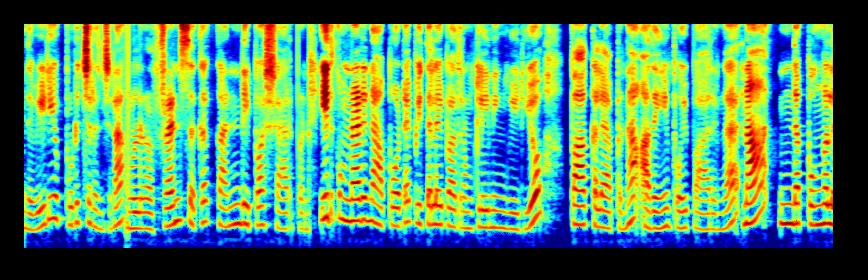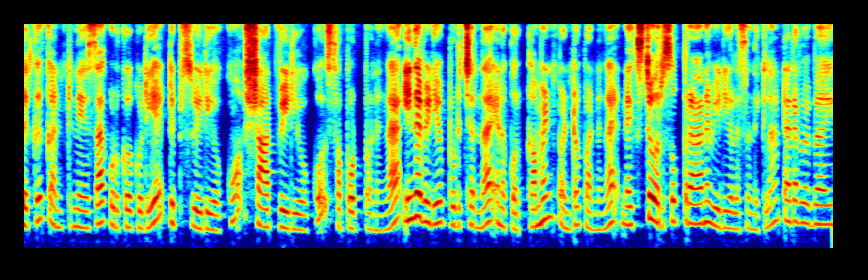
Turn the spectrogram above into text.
இந்த வீடியோ பிடிச்சிருந்துச்சுன்னா உங்களோட ஃப்ரெண்ட்ஸுக்கு கண்டிப்பா ஷேர் பண்ணு இதுக்கு முன்னாடி நான் போட்ட பித்தளை பாத்திரம் கிளீனிங் வீடியோ பார்க்கல அப்படின்னா அதையும் போய் பாருங்க. நான் இந்த பொங்கலுக்கு கண்டினியூஸா கொடுக்கக்கூடிய டிப்ஸ் வீடியோக்கும் ஷார்ட் வீடியோக்கும் சப்போர்ட் பண்ணுங்க. இந்த வீடியோ பிடிச்சிருந்தா எனக்கு ஒரு கமெண்ட் பண்ணிட்டு பண்ணுங்க. நெக்ஸ்ட் ஒரு சூப்பரான வீடியோல சந்திக்கலாம். டாடா பை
